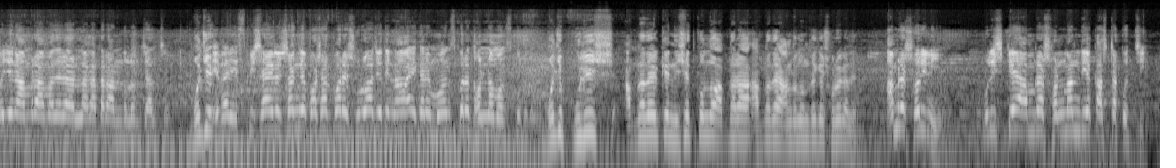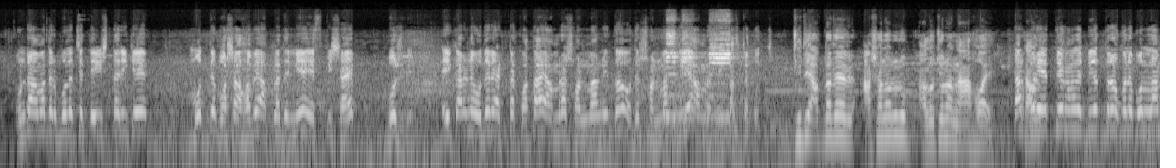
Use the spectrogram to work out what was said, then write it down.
ওই জন্য আমরা আমাদের লাগাতার আন্দোলন চলছে। বলছি এবার এসপি সাহেবের সঙ্গে বসার পরে শুরু হয় যদি না হয় এখানে মঞ্চ করে ধর্ণা মঞ্চ করে দেবো। বলছি পুলিশ আপনাদেরকে নিষেধ করল আপনারা আপনাদের আন্দোলন থেকে সরে গেলেন? আমরা সরিনি। পুলিশকে আমরা সম্মান দিয়ে কাজটা করছি। ওনরা আমাদের বলেছে তেইশ তারিখে মধ্যে বসা হবে আপনাদের নিয়ে এসপি সাহেব বসবে। এই কারণে ওদের একটা কথায় আমরা সম্মানিত ওদের সম্মান দিয়ে আমরা সেই কাজটা করছি। যদি আপনাদের আশানুরূপ আলোচনা না হয় তারপরে এর থেকে আমাদের বৃহত্তর ওখানে বললাম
